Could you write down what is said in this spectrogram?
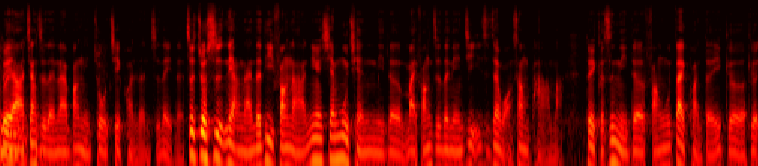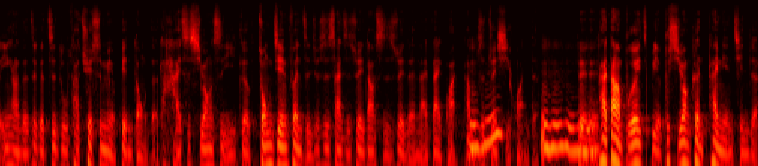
对啊，这样子的人来帮你做借款人之类的，这就是两难的地方啦。因为现在目前你的买房子的年纪一直在往上爬嘛，对，可是你的房屋贷款的一个一个银行的这个制度，它确实没有变动的，它还是希望是一个中间分子，就是三十岁到四十岁的人来贷款，他们是最喜欢的。嗯哼，对，对对，他当然不会，也不希望更太年轻的。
